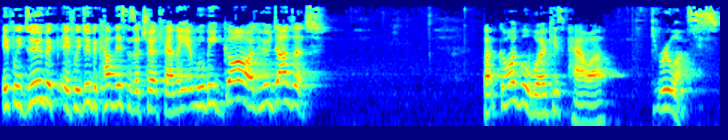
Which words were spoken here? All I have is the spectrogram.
If we do, if we do become this as a church family, it will be God who does it. But God will work His power through us.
